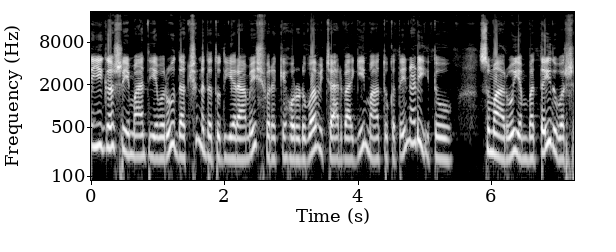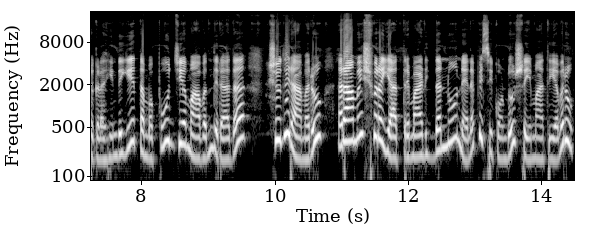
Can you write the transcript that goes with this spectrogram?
ಈಗ ಶ್ರೀಮಾತಿಯವರು ದಕ್ಷಿಣದ ತುದಿಯ ರಾಮೇಶ್ವರಕ್ಕೆ ಹೊರಡುವ ವಿಚಾರವಾಗಿ ಮಾತುಕತೆ ನಡೆಯಿತು. ಸುಮಾರು ಎಂಬತ್ತೈದು ವರ್ಷಗಳ ಹಿಂದೆಯೇ ತಮ್ಮ ಪೂಜ್ಯ ಮಾವಂದಿರಾದ ಕ್ಷುದಿರಾಮರು ರಾಮೇಶ್ವರ ಯಾತ್ರೆ ಮಾಡಿದ್ದನ್ನು ನೆನಪಿಸಿಕೊಂಡು ಶ್ರೀಮಾತಿಯವರು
